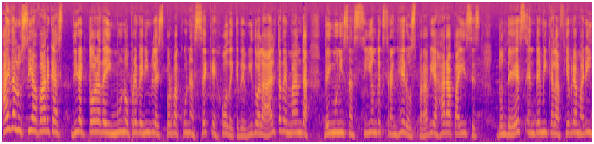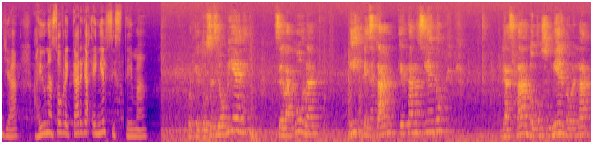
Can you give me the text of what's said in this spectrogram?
Aida Lucía Vargas, directora de Inmunoprevenibles por Vacunas, se quejó de que debido a la alta demanda de inmunización de extranjeros para viajar a países donde es endémica la fiebre amarilla, hay una sobrecarga en el sistema. Porque entonces ellos vienen, se vacunan y están, ¿qué están haciendo? Gastando, consumiendo, ¿verdad?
